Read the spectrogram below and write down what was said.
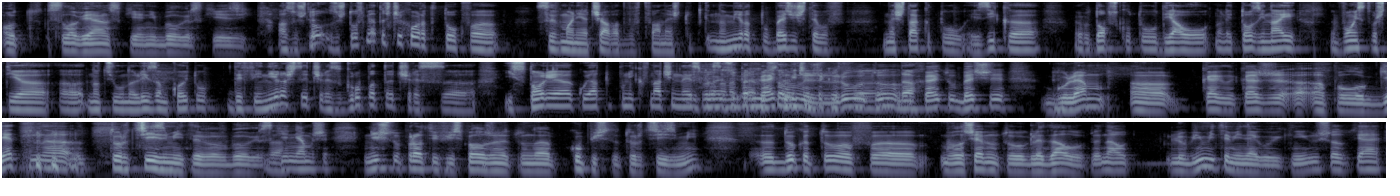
от славянския ни български език. А защо, защо смяташ, че хората толкова се вманиячават в това нещо? Намират убежище в неща като езика, родопското дяло, нали, този най-воинстващия а, национализъм, който дефинираш се чрез групата, чрез а, история, която по никакъв начин не е е свързана. пряко. Хайто, между такъв, другото, да. Хайто беше голям а, как да кажа, апологет на турцизмите в български. Да. Нямаше нищо против използването на купища турцизми, а, докато в а, Вълшебното огледало, една от любимите ми негови книги, защото тя е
